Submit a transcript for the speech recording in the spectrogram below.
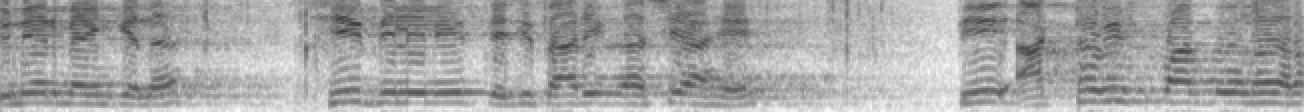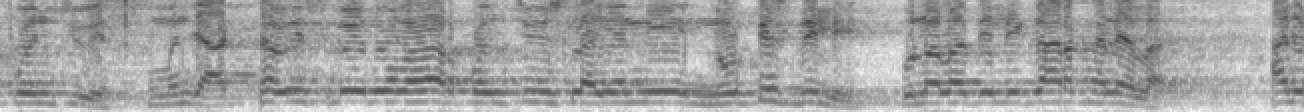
युनियन बँकेनं ही दिलेली त्याची तारीख अशी आहे ती अठ्ठावीस पाच दोन हजार पंचवीस. म्हणजे अठ्ठावीस मे दोन हजार पंचवीसला यांनी नोटीस दिली कुणाला दिली? कारखान्याला. आणि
